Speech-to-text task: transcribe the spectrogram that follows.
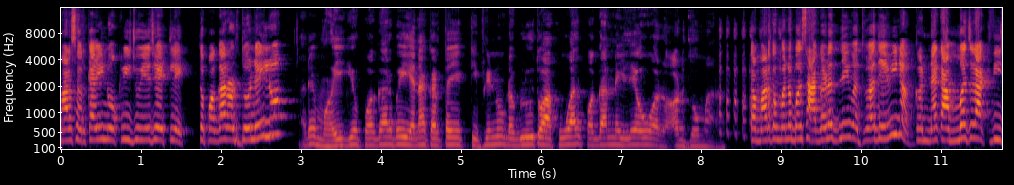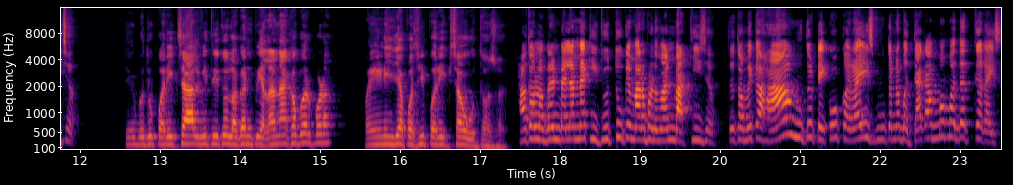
મારે સરકારી નોકરી જોઈએ છે એટલે. તો પગાર અડધો નહીં લો. અરે મળી ગયો પગાર ભાઈ. એના કરતા એક ટિફિનનું ડબલું તો આખું હાલ પગાર નહીં લેવો અડધો મારા. તમારે તો મને બસ આગળ જ નહીં વધવા દેવી ને. ઘરના કામમાં જ રાખવી છે. તે બધું પરીક્ષા આલવી હતી તો લગન પહેલા ના ખબર પડે? પૈણી જ્યાં પછી પરીક્ષા થશે છે. હા તો લગન પહેલા મેં કીધું જ તું કે મારે ભણવાનું બાકી છે. તો તમે કહો હા હું તો ટેકો કરાવીશ હું તને બધા કામમાં મદદ કરાવીશ.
